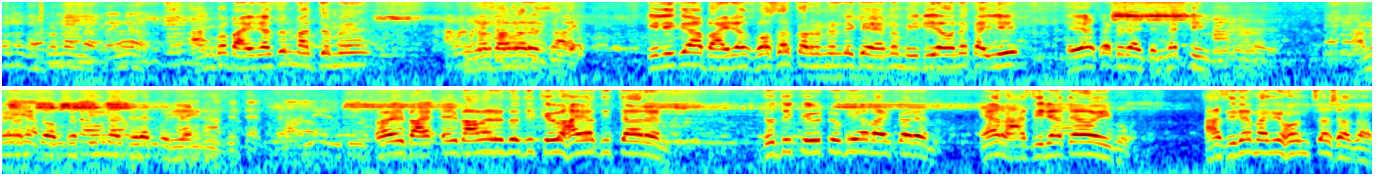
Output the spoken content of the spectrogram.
কোনো ঘটনা না তাই না? আমগো ভাইরাসের মাধ্যমে ওনার বাবারে চাই। কিলিগা ভাইরাস প্রচার করানোর লেগে এন মিডিয়া অনেক আইয়ে এই আশা করে আছেন নাকি? আমি অনেক দশ তিন মাস ধরে করি ওই এই বাবারে যদি কেউ হায়া দিতে পারেন যদি কেউ টকিয়া বাইর করেন এর হাজিরা দেওয়া হইব। হাজিরা মানে পঞ্চাশ হাজার।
